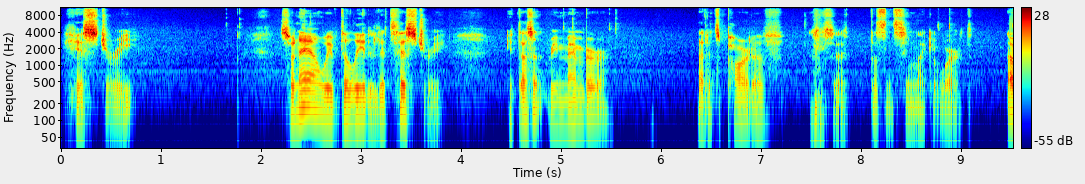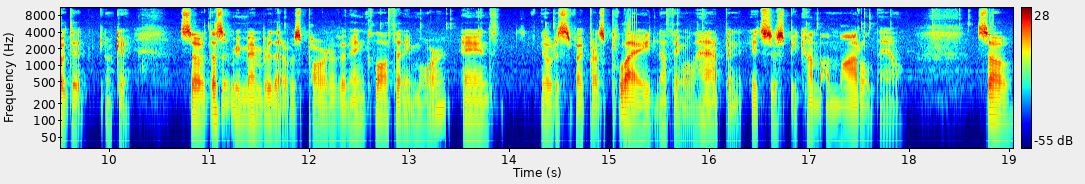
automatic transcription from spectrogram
history. So now we've deleted its history. It doesn't remember that it's part of so it doesn't seem like it worked. Oh it did. Okay. So it doesn't remember that it was part of an nCloth anymore and Notice if I press play, nothing will happen. It's just become a model now. So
